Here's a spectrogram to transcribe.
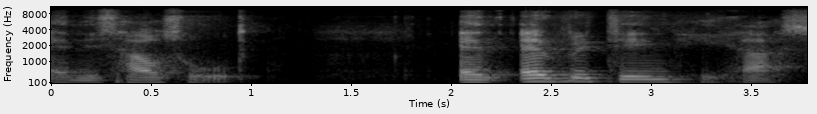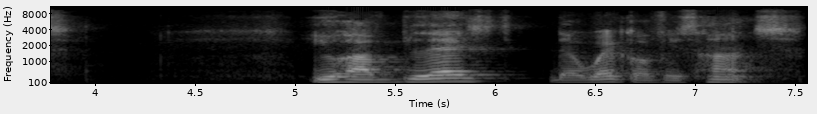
and his household and everything he has? You have blessed the work of his hands,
